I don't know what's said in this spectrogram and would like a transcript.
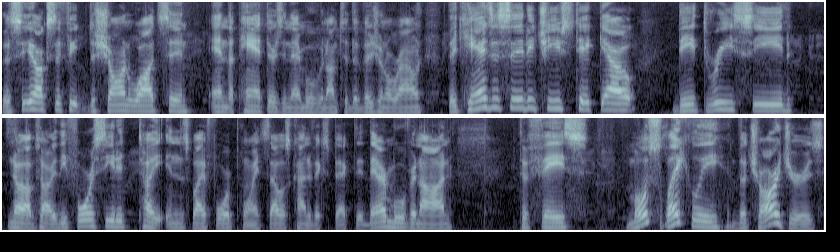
The Seahawks defeat Deshaun Watson and the Panthers, and they're moving on to the divisional round. The Kansas City Chiefs take out the three seed. No, I'm sorry, the four seeded Titans by four points. That was kind of expected. They're moving on to face most likely the Chargers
